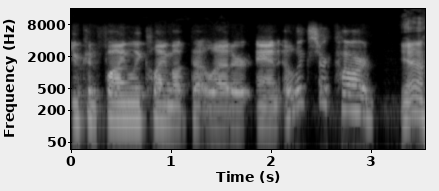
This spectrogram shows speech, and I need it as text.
you can finally climb up that ladder. And Elixir card Yeah.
